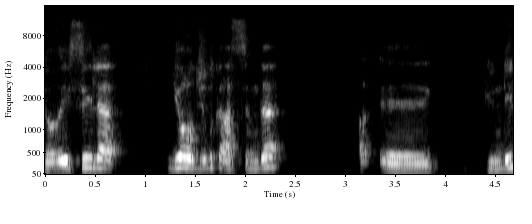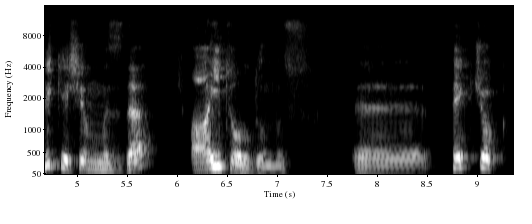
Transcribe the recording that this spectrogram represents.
dolayısıyla yolculuk aslında e, gündelik yaşamımızda ait olduğumuz pek çok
